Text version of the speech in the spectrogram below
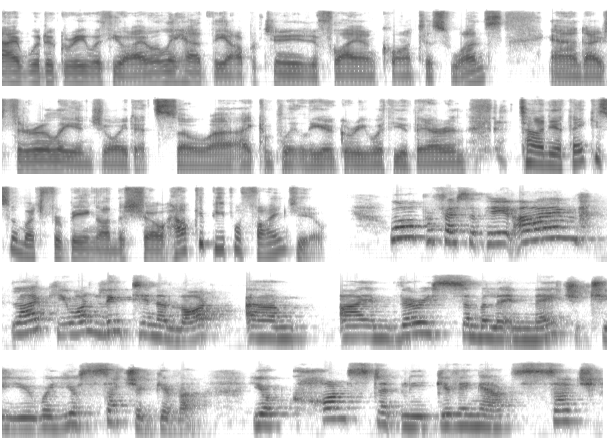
I would agree with you. I only had the opportunity to fly on Qantas once, and I thoroughly enjoyed it. So uh, I completely agree with you there. And Tanya, thank you so much for being on the show. How can people find you? Well, Professor Pete, I'm like you on LinkedIn a lot. Um, I am very similar in nature to you, where you're such a giver. You're constantly giving out such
